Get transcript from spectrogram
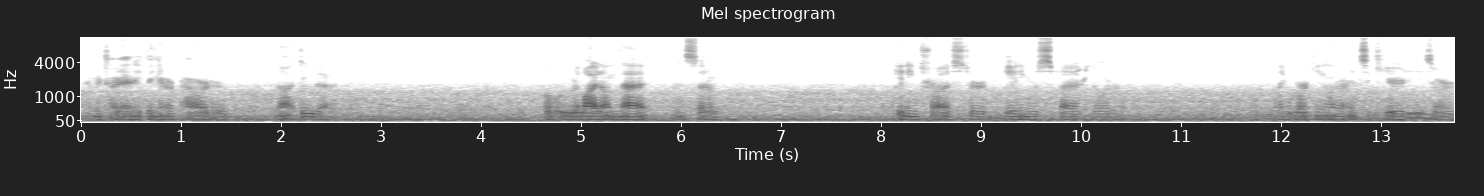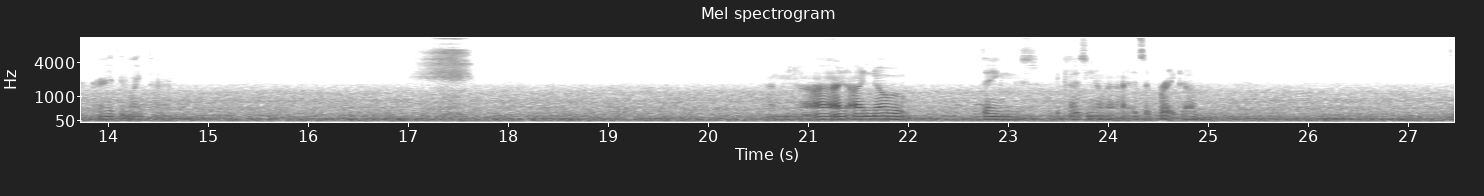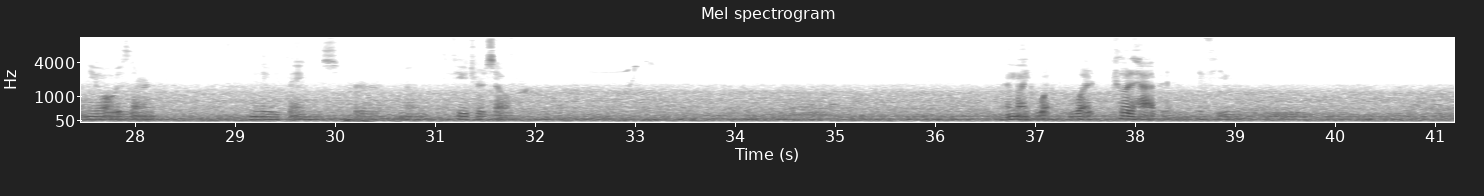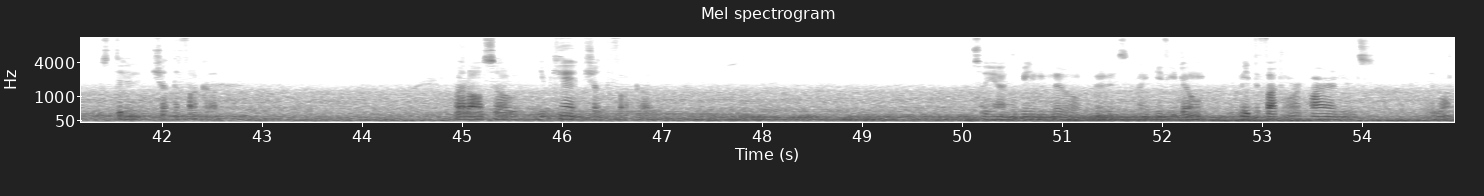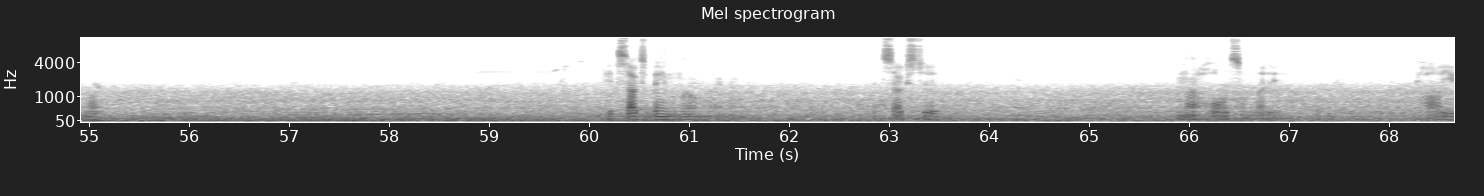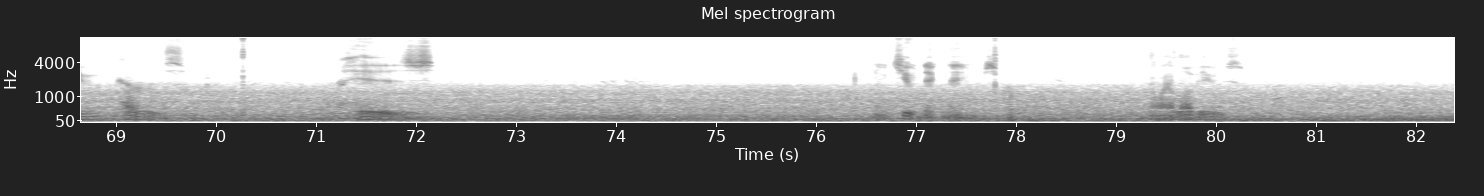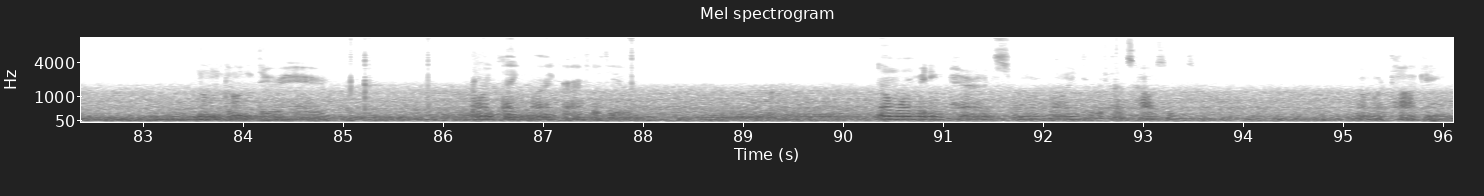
and we tried anything in our power to not do that. But we relied on that instead of getting trust or gaining respect or like working on our insecurities or, or anything like that. I mean, I, I know things because, you know, it's a breakup. And you always learn new things for, future self. and like what what could happen if you just didn't shut the fuck up? But also you can't shut the fuck up. So you have to be in the middle and it's like if you don't meet the fucking requirements it won't work it sucks being alone right now. It sucks to not hold somebody, call you hers or his. No cute nicknames. No I love yous. No one going through your hair. No one playing Minecraft with you. No more meeting parents. No more going to each other's houses. No more talking.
